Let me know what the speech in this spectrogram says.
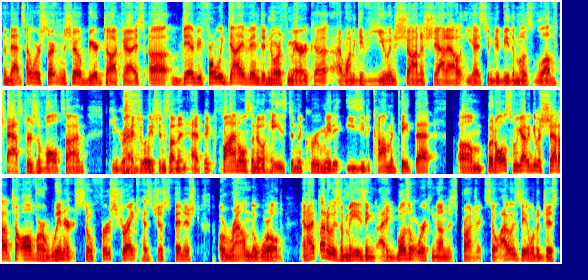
And that's how we're starting the show. Beard Talk, guys. Uh, Dan, before we dive into North America, I want to give you and Sean a shout out. You guys seem to be the most loved casters of all time. Congratulations on an epic finals. I know Hazed and the crew made it easy to commentate that. Um, but also, we got to give a shout out to all of our winners. So, First Strike has just finished around the world. And I thought it was amazing. I wasn't working on this project. So I was able to just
